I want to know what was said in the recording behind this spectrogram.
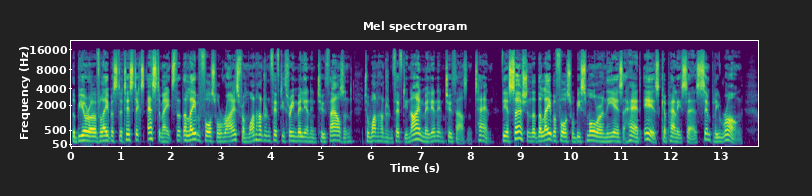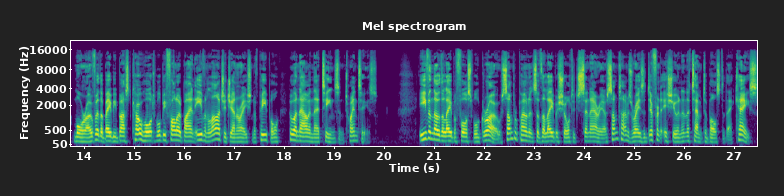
The Bureau of Labour Statistics estimates that the labour force will rise from 153 million in 2000 to 159 million in 2010. The assertion that the labour force will be smaller in the years ahead is, Cappelli says, simply wrong. Moreover, the baby bust cohort will be followed by an even larger generation of people who are now in their teens and 20s. Even though the labour force will grow, some proponents of the labour shortage scenario sometimes raise a different issue in an attempt to bolster their case.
